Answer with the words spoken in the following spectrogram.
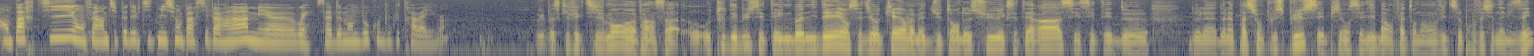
en partie, on fait un petit peu des petites missions par-ci par-là, mais euh, ouais, ça demande beaucoup beaucoup de travail. Quoi. Oui, parce qu'effectivement, enfin, ça, au tout début, c'était une bonne idée. On s'est dit, ok, on va mettre du temps dessus, etc. C'était de, de, la, de la passion plus plus. Et puis on s'est dit, bah, en fait, on a envie de se professionnaliser.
